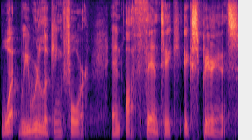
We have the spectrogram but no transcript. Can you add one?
what we were looking for an authentic experience.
